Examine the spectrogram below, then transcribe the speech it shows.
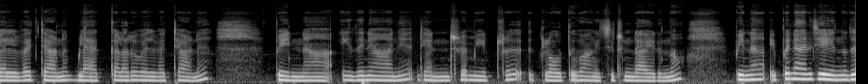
വെൽവെറ്റാണ് ബ്ലാക്ക് കളർ വെൽവെറ്റാണ് പിന്നെ ഇത് ഞാൻ രണ്ടര മീറ്റർ ക്ലോത്ത് വാങ്ങിച്ചിട്ടുണ്ടായിരുന്നു. പിന്നെ ഇപ്പോൾ ഞാൻ ചെയ്യുന്നത്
